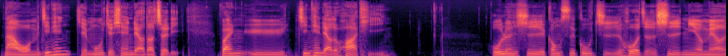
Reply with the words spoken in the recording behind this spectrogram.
那我们今天节目就先聊到这里。关于今天聊的话题。无论是公司估值，或者是你有没有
